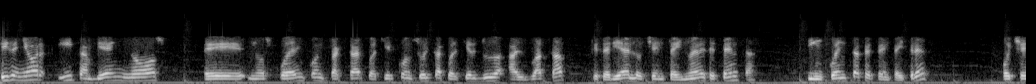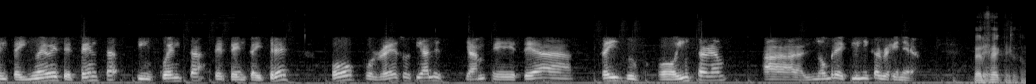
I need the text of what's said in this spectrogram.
Sí, señor. Y también nos, nos pueden contactar cualquier consulta, cualquier duda al WhatsApp que sería el 8970 5073 8970 5073 o por redes sociales, ya, eh, sea Facebook o Instagram, al nombre de Clínica Regenera. Perfecto.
